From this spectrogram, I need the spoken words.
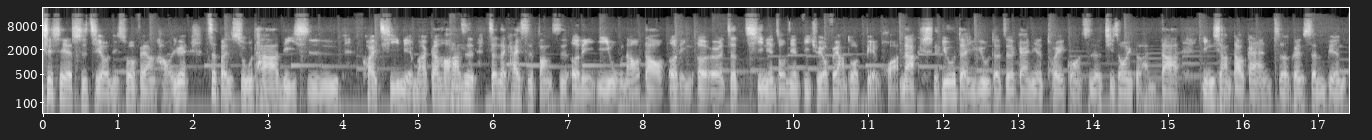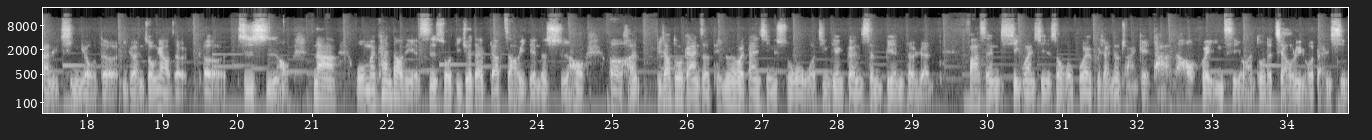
谢谢师姐哦，你说的非常好，因为这本书它历时。快七年嘛，刚好它是真的开始仿是二零一五，然后到二零二二这七年中间的确有非常多的变化。那 U 等于 U 的这个概念推广是其中一个很大影响到感染者跟身边伴侣亲友的一个很重要的呃知识哈。那我们看到的也是说，的确在比较早一点的时候，呃，很比较多感染者评论会担心说，我今天跟身边的人。发生性关系的时候，会不会不小心就传给他，然后会因此有很多的焦虑或担心？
